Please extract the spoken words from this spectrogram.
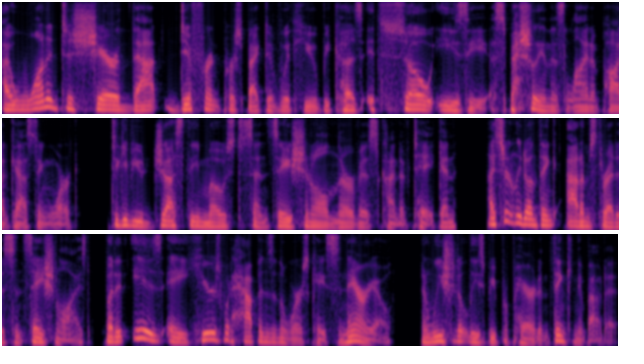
I wanted to share that different perspective with you because it's so easy, especially in this line of podcasting work, to give you just the most sensational, nervous kind of take. And I certainly don't think Adam's threat is sensationalized, but it is a here's what happens in the worst case scenario, and we should at least be prepared in thinking about it.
